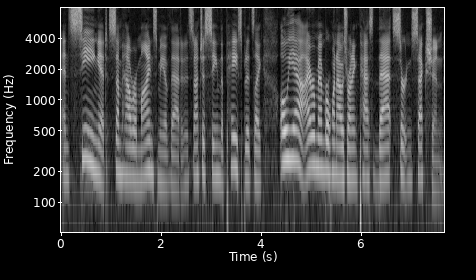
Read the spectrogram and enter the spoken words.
and seeing it somehow reminds me of that. And it's not just seeing the pace, but it's like, oh yeah, I remember when I was running past that certain section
